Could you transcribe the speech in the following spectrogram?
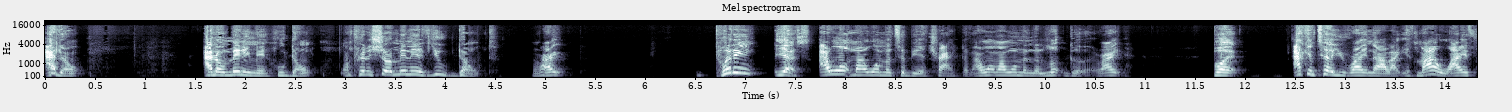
I don't. I know many men who don't. I'm pretty sure many of you don't, right? Putting, yes, I want my woman to be attractive. I want my woman to look good, right? But I can tell you right now, like if my wife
